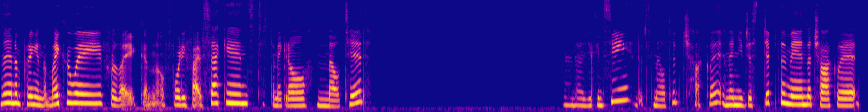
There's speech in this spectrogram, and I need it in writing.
Then I'm putting in the microwave for like, I don't know, 45 seconds just to make it all melted. And as you can see, that's melted chocolate. And then you just dip them in the chocolate.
